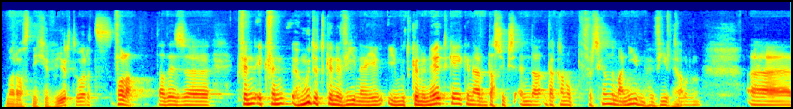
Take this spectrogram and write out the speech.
maar als het niet gevierd wordt... Voilà. Dat is, uh, vind, ik vind, je moet het kunnen vieren en je, je moet kunnen uitkijken naar dat succes. En dat, dat kan op verschillende manieren gevierd ja. worden. Uh,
